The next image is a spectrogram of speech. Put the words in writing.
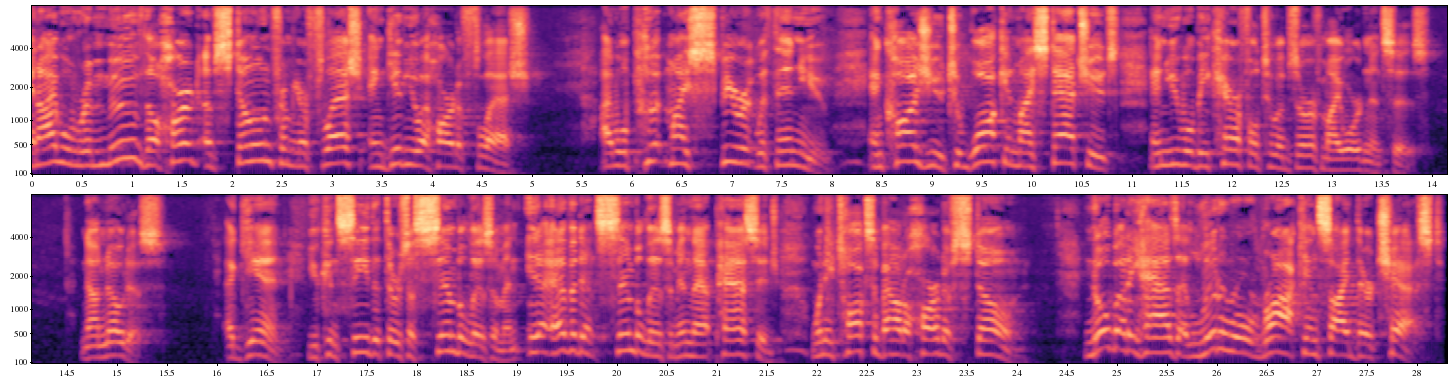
And I will remove the heart of stone from your flesh and give you a heart of flesh. I will put my spirit within you and cause you to walk in my statutes, and you will be careful to observe my ordinances. Now, notice, again, you can see that there's a symbolism, an evident symbolism in that passage when he talks about a heart of stone. Nobody has a literal rock inside their chest.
